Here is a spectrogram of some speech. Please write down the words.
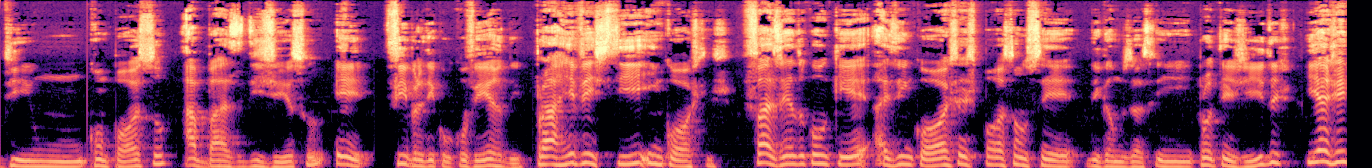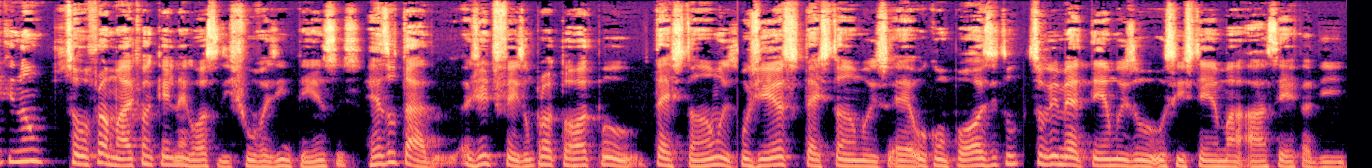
de um composto à base de gesso e fibra de coco verde para revestir encostas fazendo com que as encostas possam ser, digamos assim, protegidas e a gente não sofra mais com aquele negócio de chuvas intensas. Resultado, a gente fez um protótipo, testamos o gesso, testamos é, o compósito, submetemos o, o, sistema a cerca de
